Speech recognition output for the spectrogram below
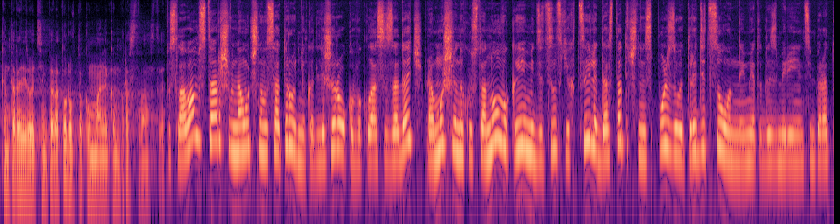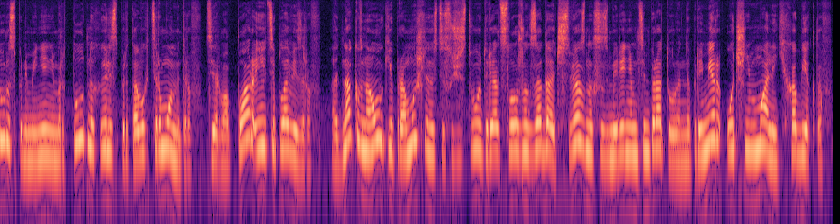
контролировать температуру в таком маленьком пространстве. По словам старшего научного сотрудника, для широкого класса задач, промышленных установок и медицинских целей достаточно использовать традиционные методы измерения температуры с применением применением ртутных или спиртовых термометров, термопар и тепловизоров. Однако в науке и промышленности существует ряд сложных задач, связанных с измерением температуры, например, очень маленьких объектов.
